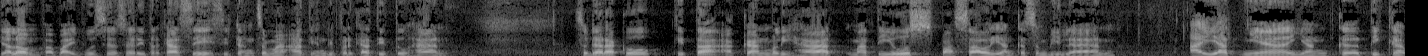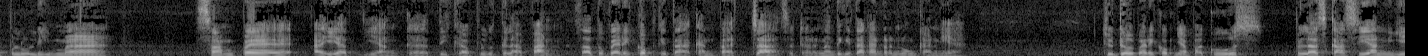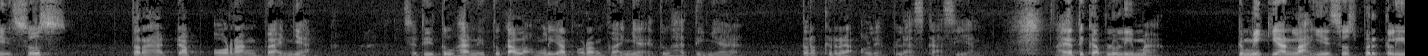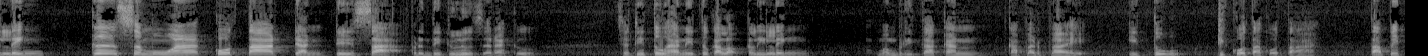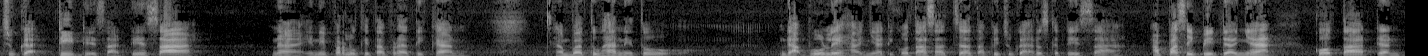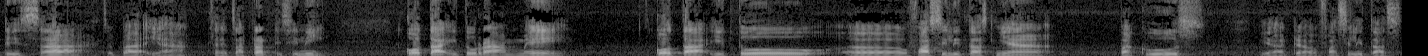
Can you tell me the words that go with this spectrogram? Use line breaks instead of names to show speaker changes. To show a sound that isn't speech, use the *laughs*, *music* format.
Shalom Bapak Ibu saudari terkasih sidang jemaat yang diberkati Tuhan. Saudaraku, kita akan melihat Matius pasal yang ke-9 ayatnya yang ke-35 sampai ayat yang ke-38. Satu perikop kita akan baca, Saudara. Nanti kita akan renungkan ya. Judul perikopnya bagus, belas kasihan Yesus terhadap orang banyak. Jadi Tuhan itu kalau melihat orang banyak itu hatinya tergerak oleh belas kasihan. Ayat 35. Demikianlah Yesus berkeliling ke semua kota dan desa. Berhenti dulu, saudaraku. Jadi Tuhan itu kalau keliling memberitakan kabar baik, itu di kota-kota, tapi juga di desa-desa. Nah, ini perlu kita perhatikan. Hamba Tuhan itu tidak boleh hanya di kota saja, tapi juga harus ke desa. Apa sih bedanya kota dan desa? Coba ya, saya catat di sini. Kota itu rame, kota itu eh, fasilitasnya bagus, ya ada fasilitas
